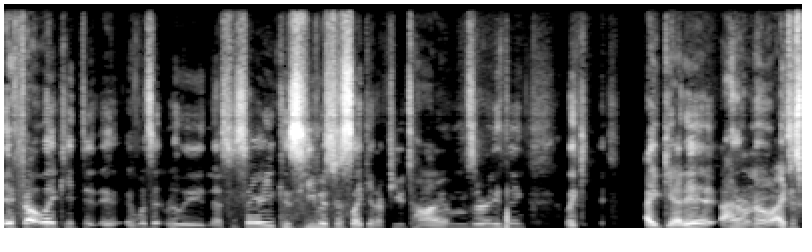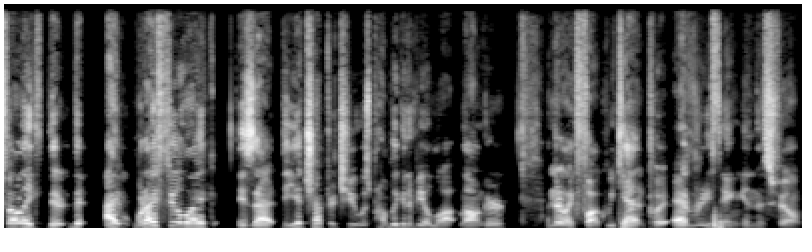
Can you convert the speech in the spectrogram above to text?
it felt like it it, it wasn't really necessary because he was just like in a few times or anything. Like I get it. I don't know. I just felt like there. I what I feel like is that the It Chapter Two was probably going to be a lot longer, and they're like, "Fuck, we can't put everything in this film."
